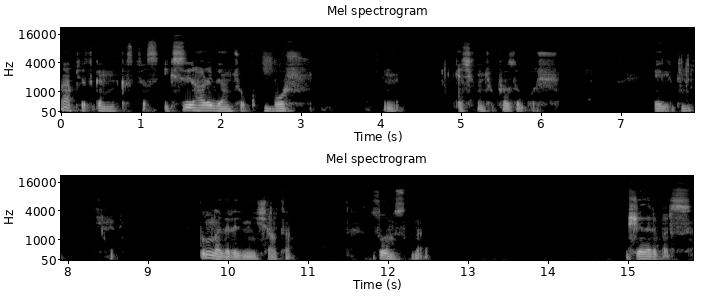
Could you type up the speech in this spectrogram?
Ne yapacağız? Ganimet kasacağız. İksir harbiden çok boş. Yani gerçekten çok fazla boş. 50 bin, 20 bin. Bununla verelim inşaata. Sonrasında bir şeyler yaparız.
